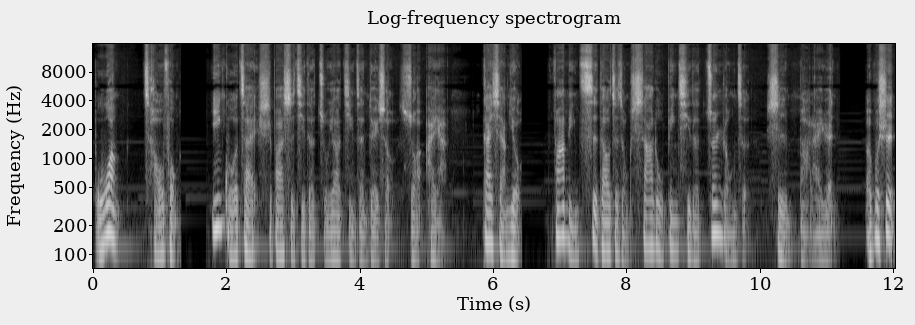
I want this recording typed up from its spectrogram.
不忘嘲讽英国在十八世纪的主要竞争对手，说：“哎呀，该享有发明刺刀这种杀戮兵器的尊荣者是马来人，而不是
